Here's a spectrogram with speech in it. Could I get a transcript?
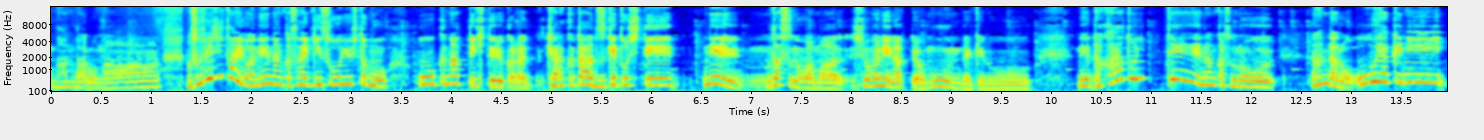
なんだろうなまそれ自体はね、なんか最近そういう人も多くなってきてるから、キャラクター付けとしてね、出すのはまあ、しょうがねえなって思うんだけど、ね、だからといって、なんかその、なんだろう、公に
